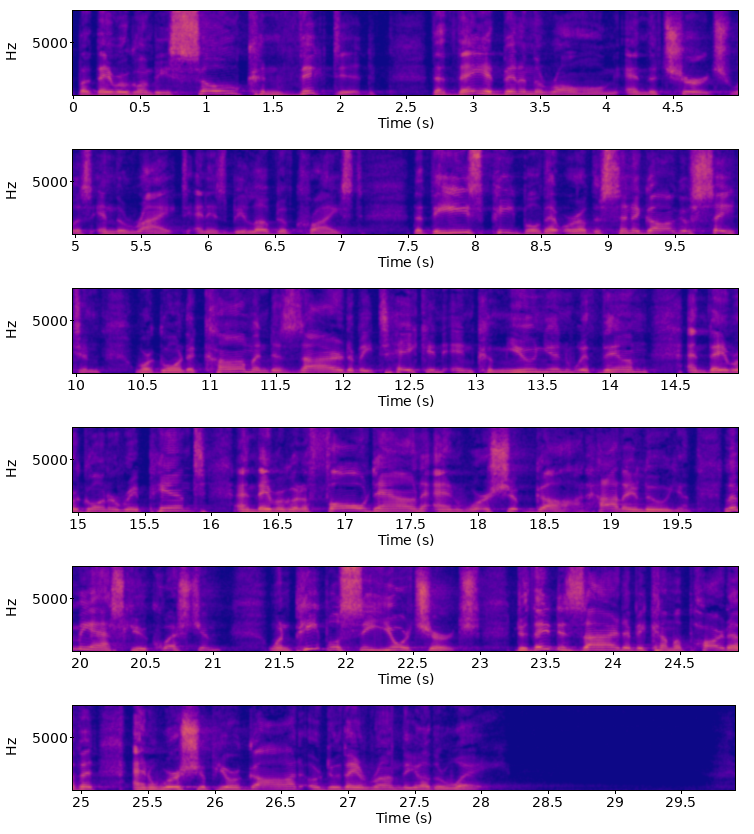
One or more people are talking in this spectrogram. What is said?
but they were going to be so convicted that they had been in the wrong and the church was in the right and is beloved of Christ that these people that were of the synagogue of Satan were going to come and desire to be taken in communion with them, and they were going to repent and they were going to fall down and worship God. Hallelujah. Let me ask you a question. When people see your church, do they desire to become a part of it and worship your God, or do they run the other way?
